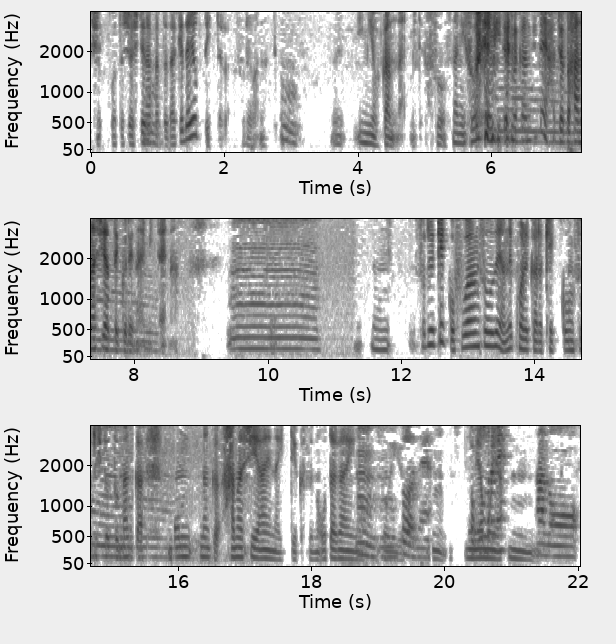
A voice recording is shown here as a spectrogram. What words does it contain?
し私はしてなかっただけだよって言ったら、それはなんていうの、うん。意味わかんないみたいな、そう、何それみたいな感じで、うんちゃんと話し合ってくれないみたいな。うーん。それ結構不安そうだよね、これから結婚する人となんか、もんなんか話し合えないっていうか、そのお互いのうん、そういう、そうだね。うん、そこだねもやもや。うん。あの、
